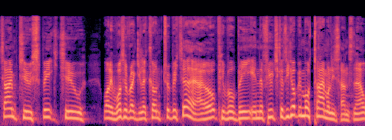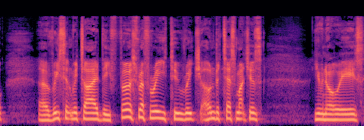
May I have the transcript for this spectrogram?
Time to speak to, well, he was a regular contributor. I hope he will be in the future because he's got a bit more time on his hands now. Uh, recently retired, the first referee to reach 100 test matches. You know who he is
